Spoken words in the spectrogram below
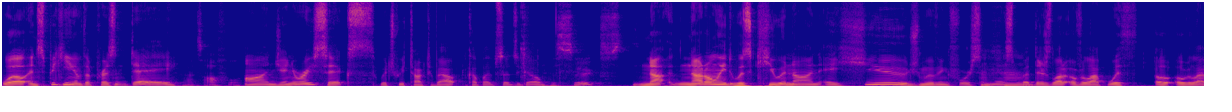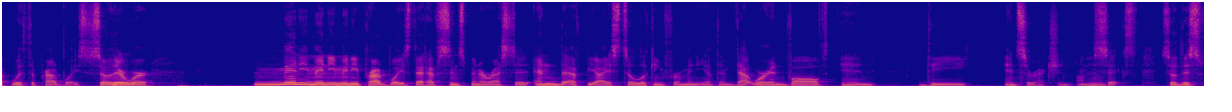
Well, and speaking of the present day, That's awful. on January sixth, which we talked about a couple episodes ago, The sixth. not not only was QAnon a huge moving force in this, Mhm. but there's a lot of overlap with o- overlap with the Proud Boys. So there Hmm. were many, many, many Proud Boys that have since been arrested, and the FBI is still looking for many of them that were involved in the insurrection on the Mm. sixth. So this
